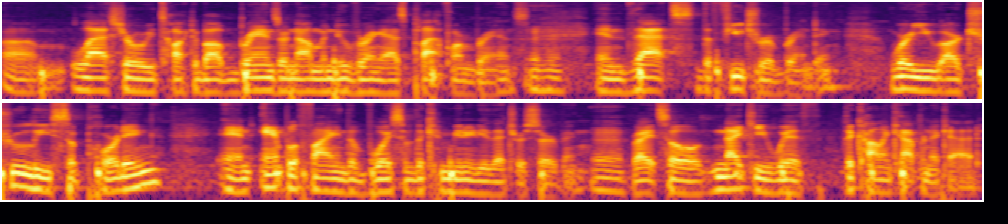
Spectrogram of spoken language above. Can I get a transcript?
um, last year where we talked about brands are now maneuvering as platform brands. And that's the future of branding, where you are truly supporting and amplifying the voice of the community that you're serving, right? So Nike with the Colin Kaepernick ad,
